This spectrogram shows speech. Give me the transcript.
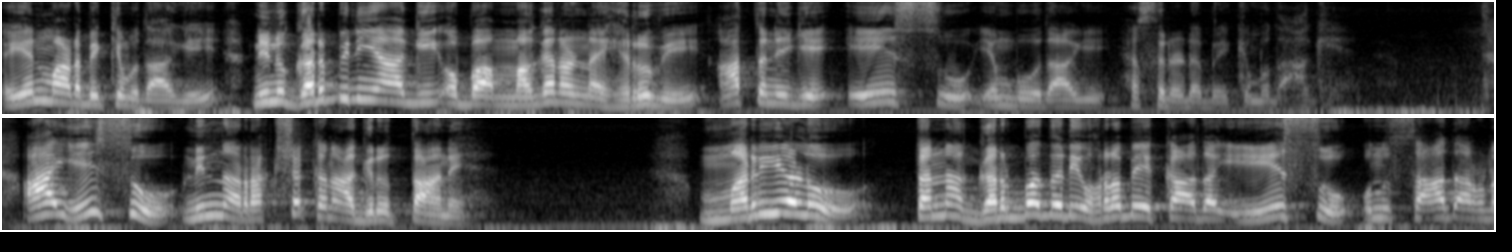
ಏನು ಮಾಡಬೇಕೆಂಬುದಾಗಿ, ನೀನು ಗರ್ಭಿಣಿಯಾಗಿ ಒಬ್ಬ ಮಗನನ್ನು ಹೆರುವಿ, ಆತನಿಗೆ ಏಸು ಎಂಬುದಾಗಿ ಹೆಸರಿಡಬೇಕೆಂಬುದಾಗಿ. ಆ ಏಸು ನಿನ್ನ ರಕ್ಷಕನಾಗಿರುತ್ತಾನೆ. ಮರಿಯಳು ತನ್ನ ಗರ್ಭದಲ್ಲಿ ಹೊರಬೇಕಾದ ಏಸು ಒಂದು ಸಾಧಾರಣ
